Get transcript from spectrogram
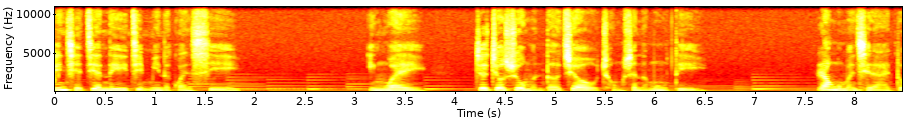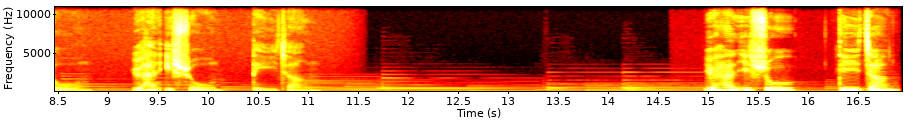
并且建立紧密的关系，因为这就是我们得救重生的目的。让我们一起来读《约翰一书》第一章。约翰一书第一章，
